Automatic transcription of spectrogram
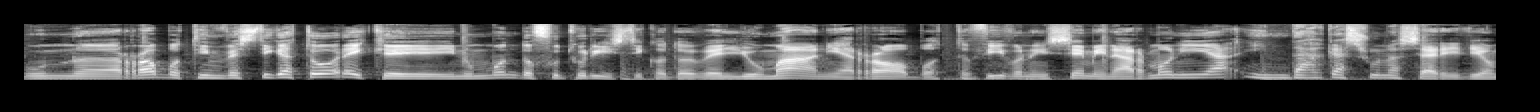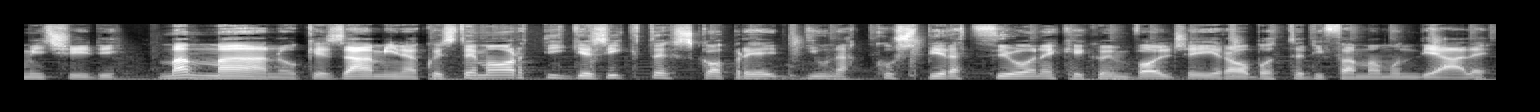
un robot investigatore che in un mondo futuristico dove gli umani e robot vivono insieme in armonia indaga su una serie di omicidi. Man mano che esamina queste morti, Gesicht scopre di una cospirazione che coinvolge i robot di fama mondiale.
